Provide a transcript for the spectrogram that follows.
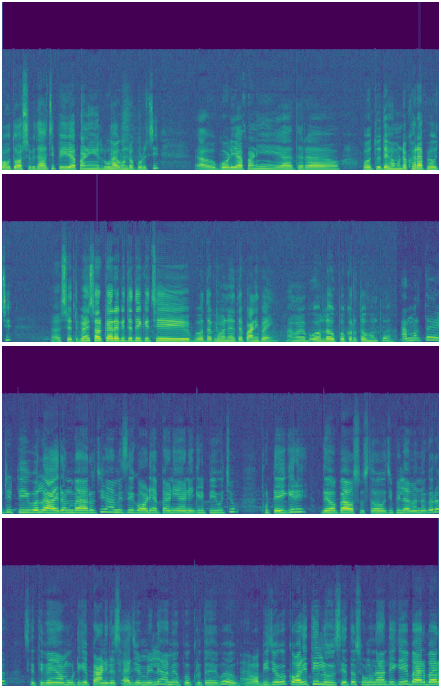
ବହୁତ ଅସୁବିଧା ହେଉଛି ପିଇବା ପାଣି ଲୁହା ଗୁଣ୍ଡ ପଡ଼ୁଛି ଆଉ ଗୋଳିଆ ପାଣି ଏହା ଦ୍ୱାରା ବହୁତ ଦେହ ମୁଣ୍ଡ ଖରାପ ହେଉଛି। ଆଉ ସେଥିପାଇଁ ସରକାର ଯଦି କିଛି ପଦକ୍ଷେପ ନେତେ ପାଣି ପାଇଁ ଆମେ ଭଲ ଉପକୃତ ହୁଅନ୍ତୁ ଆଉ। ଆମର ତ ଏଠି ଟ୍ୟୁବୱେଲ୍ ଆଇରନ୍ ବାହାରୁଛି ଆମେ ସେ ଗଡ଼ିଆ ପାଣି ଆଣିକିରି ପିଉଛୁ ଫୁଟେଇକିରି ଦେହ ପା ଅସୁସ୍ଥ ହେଉଛି ପିଲାମାନଙ୍କର ସେଥିପାଇଁ ଆମକୁ ଟିକେ ପାଣିର ସାହାଯ୍ୟ ମିଳିଲେ ଆମେ ଉପକୃତ ହେବୁ ଆଉ। ଆଉ ଅଭିଯୋଗ କରିଥିଲୁ ସେ ତ ଶୁଣୁନାହାନ୍ତି କି ବାର ବାର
